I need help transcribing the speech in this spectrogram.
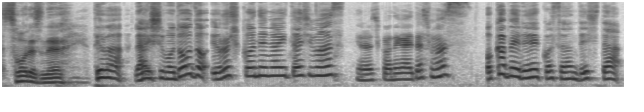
そうですね。では来週もどうぞよろしくお願いいたします。よろしくお願いいたします。岡部玲子さんでした。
